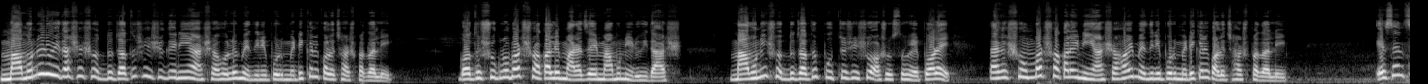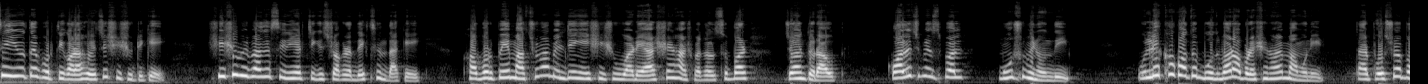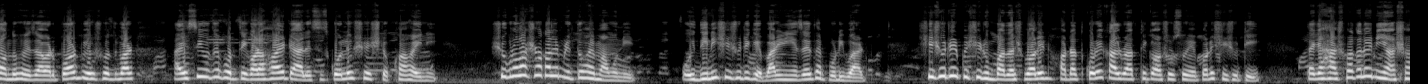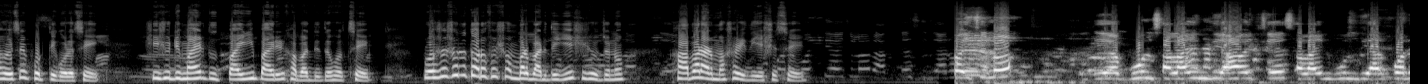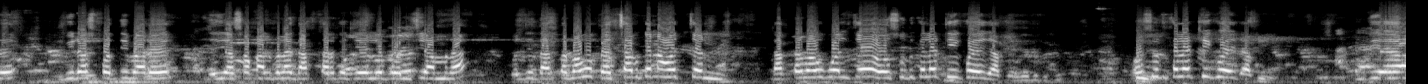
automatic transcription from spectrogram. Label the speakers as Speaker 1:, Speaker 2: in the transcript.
Speaker 1: মামনি রুই দাসের সদ্যজাত শিশুকে নিয়ে আসা হলো মেদিনীপুর মেডিকেল কলেজ হাসপাতালে। গত শুক্রবার সকালে মারা যায় মামনি রুই দাস। মামনি সদ্যজাত পুত্র শিশু অসুস্থ হয়ে পড়ে। তাকে সোমবার সকালে নিয়ে আসা হয় মেদিনীপুর মেডিকেল কলেজ হাসপাতালে। এসএনসিইউতে ভর্তি করা হয়েছে শিশুটিকে। শিশু বিভাগের সিনিয়র চিকিৎসকরা দেখছেন তাকে। খবর পেয়ে মাছরুমা বিল্ডিং এই শিশু ওয়ার্ডে আসেন হাসপাতাল super Jayanta Raut. College principal Mousumi Nandi. উল্লেখ্য, গত বুধবার অপারেশন হয় মামুনির। তার প্রস্রাব বন্ধ হয়ে যাওয়ার পর বৃহস্পতিবার আইসিইউতে ভর্তি করা হয়, ডায়ালিসিস করলেও শেষ রক্ষা হয়নি। শুক্রবার সকালে মৃত্যু হয় মামুনির। ওই দিনই শিশুটিকে বাড়ি নিয়ে যায় তার পরিবার। শিশুটির পিসি রুম্পা দাস বলেন, হঠাৎ করে কাল রাত থেকে অসুস্থ হয়ে পড়ে শিশুটি। তাকে হাসপাতালে নিয়ে আসা হয়েছে, ভর্তি করেছে। শিশুটি মায়ের দুধ পায়নি, বাইরের খাবার দিতে হচ্ছে। প্রশাসনের তরফে সোমবার বাড়িতে গিয়ে শিশুর জন্য খাবার আর মশারি দিয়ে এসেছে।
Speaker 2: হয়েছিল। দিয়ে ভুল স্যালাইন দেওয়া হয়েছে। স্যালাইন ভুল দেওয়ার পরে বৃহস্পতিবারে দিয়ে সকালবেলায় ডাক্তারকে যেলে বলছি আমরা। বলছি, ডাক্তারবাবু, পেচ্ছাপ কেন হচ্ছেন? ডাক্তারবাবু বলছে, ওষুধ খেলে ঠিক হয়ে যাবে। ওষুধ খেলে ঠিক হয়ে যাবে।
